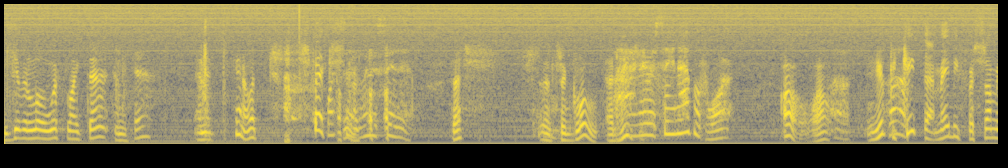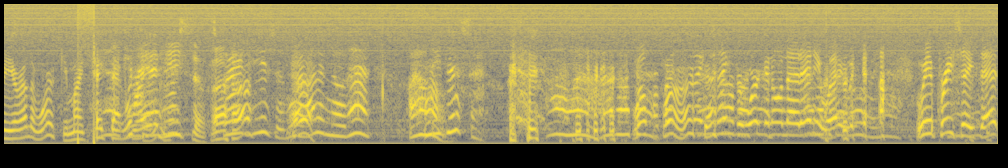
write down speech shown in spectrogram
you give it a little whiff like that, and Yeah. And it, you know, it sticks. What's Yeah. that? Let me see that. That's it's a glue Adhesive. I adhesive. never seen that before. Oh well, Uh, you could huh. keep that maybe for some of your other work. You might take Yeah, that with you. adhesive. Spray Uh-huh. adhesive. Well, Yeah. I didn't know that. I don't Oh. need this then. Oh, wow. Well, that? Professor, Well, thanks, okay. thanks for working on that anyway. Oh, yeah. We appreciate that.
